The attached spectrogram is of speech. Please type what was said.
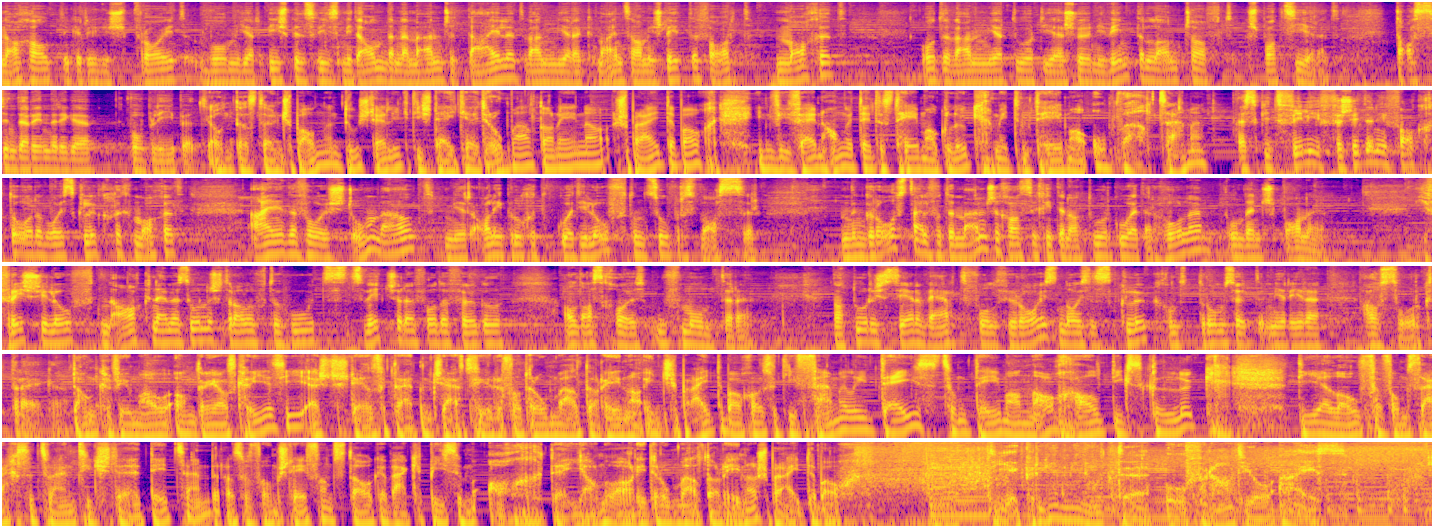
Nachhaltiger ist die Freude, die wir beispielsweise mit anderen Menschen teilen, wenn wir eine gemeinsame Schlittenfahrt machen oder wenn wir durch die schöne Winterlandschaft spazieren. Das sind Erinnerungen, die bleiben. Ja, und das ist spannend. Die Ausstellung die steht ja in der Umweltarena Spreitenbach. Inwiefern hängt das Thema Glück mit dem Thema Umwelt zusammen? Es gibt viele verschiedene Faktoren, die uns glücklich machen. Einer davon ist die Umwelt. Wir alle brauchen gute Luft und sauberes Wasser. Und ein Großteil der Menschen kann sich in der Natur gut erholen und entspannen. Die frische Luft, ein angenehmer Sonnenstrahl auf der Haut, das Zwitschern der Vögel, all das kann uns aufmuntern. Die Natur ist sehr wertvoll für uns und unser Glück und darum sollten wir ihr auch Sorge tragen. Danke vielmals Andreas Kriesi, er ist der stellvertretende Geschäftsführer von der Umweltarena in Spreitenbach, also die Family Days zum Thema nachhaltiges Glück. Die laufen vom 26. Dezember, also vom Stephanstag weg bis zum 8. Januar in der Umweltarena Spreitenbach. Die grünen Minuten auf Radio 1.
